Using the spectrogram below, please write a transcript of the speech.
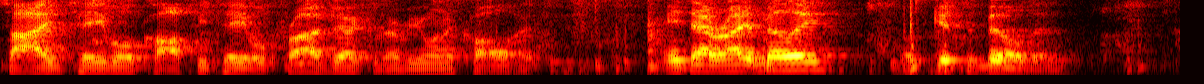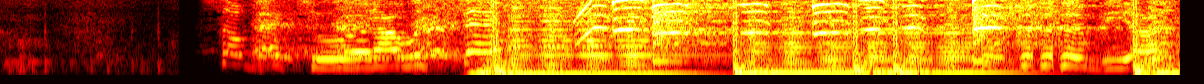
side table, coffee table project, whatever you want to call it. Ain't that right, Millie? Let's get to building. So back to what I was saying. Could, could be us.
